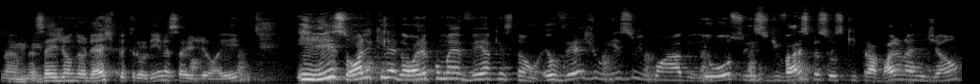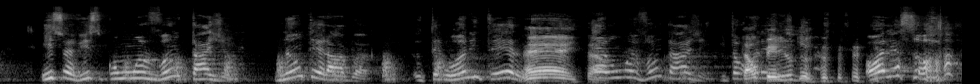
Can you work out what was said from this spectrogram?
Na, uhum. Nessa região nordeste, petrolina, essa região aí. E isso, olha que legal, olha como é ver a questão. Eu vejo isso, Conrado, eu ouço isso de várias pessoas que trabalham na região. Isso é visto como uma vantagem não ter água o ano inteiro é, então. é uma vantagem. Então, tá olha, o período... que, olha só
